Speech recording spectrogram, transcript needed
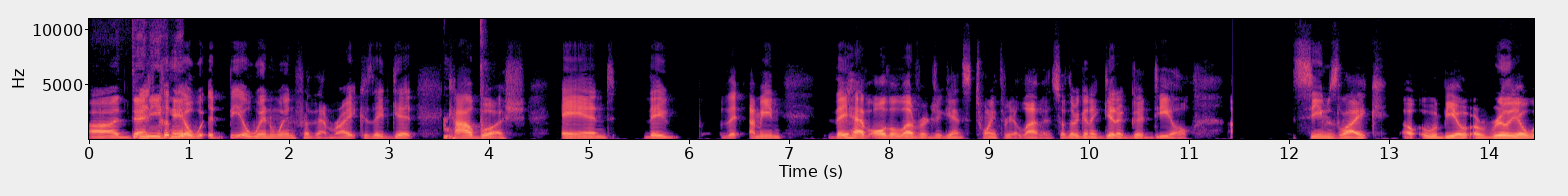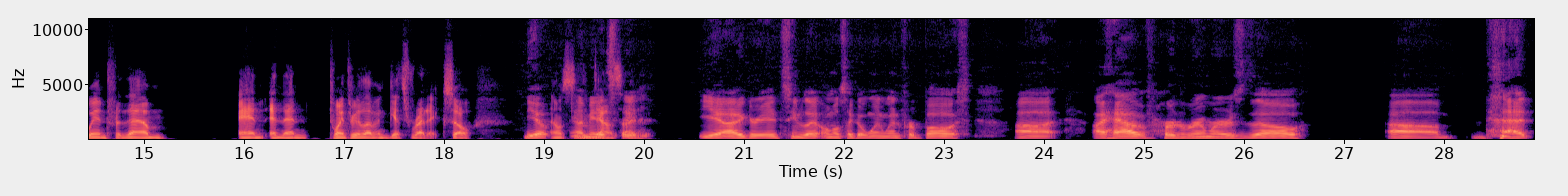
Uh, Denny it could Ham- be a it'd be a win win for them, right? Because they'd get Kyle Busch and they, they, I mean, they have all the leverage against twenty three eleven, so they're going to get a good deal. Seems like uh, it would be a, a, really a win for them, and and then twenty three eleven gets Reddick. So yeah, I don't see I mean, downside. It, yeah, I agree. It seems like almost like a win-win for both. Uh, I have heard rumors though um, that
